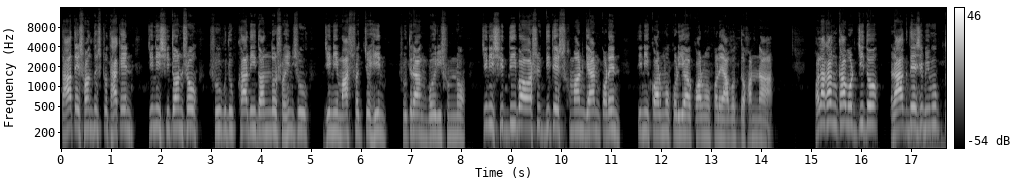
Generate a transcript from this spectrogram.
তাহাতে সন্তুষ্ট থাকেন যিনি শীতংশ, সুখ দুঃখাদি, দ্বন্দ্ব সহিংসু যিনি মাৎসর্যহীন সুতরাং বৈরীশূন্য। যিনি সিদ্ধি বা অসিদ্ধিতে সমান জ্ঞান করেন, তিনি কর্ম করিয়া কর্মফলে আবদ্ধ হন না। ফলাকাঙ্ক্ষা বর্জিত রাগ দেশ বিমুক্ত,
